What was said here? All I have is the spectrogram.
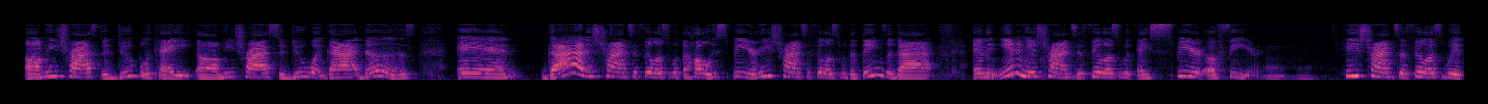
um he tries to duplicate um he tries to do what god does and God is trying to fill us with the Holy Spirit. He's trying to fill us with the things of God. And the enemy is trying to fill us with a spirit of fear. Mm-hmm. He's trying to fill us with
